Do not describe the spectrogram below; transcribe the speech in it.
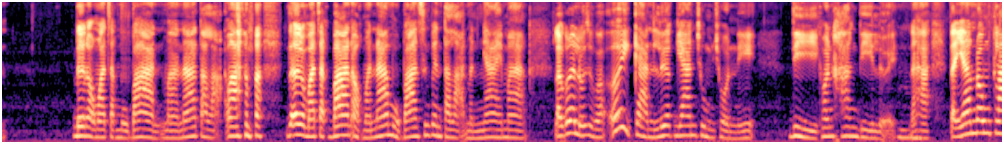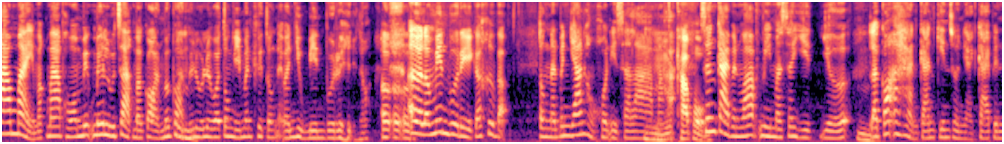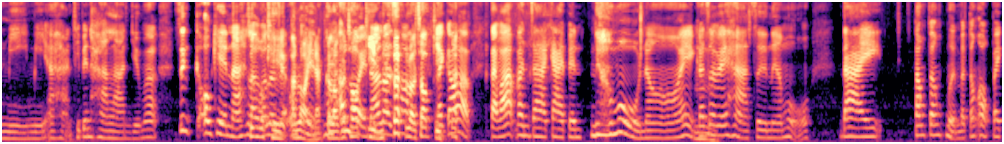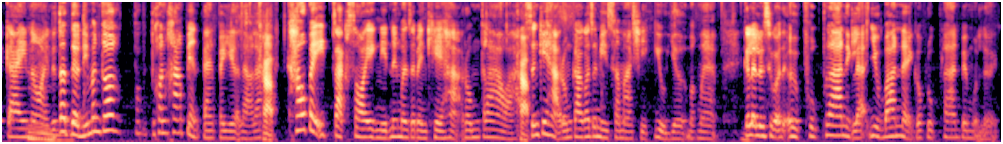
เดินออกมาจากหมู่บ้านมาหน้าตลาดมามาเดินออกมาจากบ้านออกมาหน้าหมู่บ้าน ซึ่งเป็นตลาดมันง่ายมาก เราก็เลยรู้สึกว่า เอ้ย การเลือกย่านชุมชนนี้ดีค่อนข้างดีเลยนะคะ แต่ย่านร่มเกล้าวใหม่มากๆ เพราะว่าไม่ไม่รู้จักมาก่อนเมื่อก่อนไม่รู้เลยว่าตรงนี้มันคือตรงไหนมันอยู่มีนบุรีเนาะเออเออเอเอออแล้วมีนบุรีก็คือแบบ ตรงนั้นเป็นย่านของคนอิสลามอะค่ะครับผมซึ่งกลายเป็นว่ามีมัสยิดเยอะอืมแล้วก็อาหารการกินส่วนใหญ่กลายเป็นมีมีอาหารที่เป็นฮาลาลเยอะมากซึ่งโอเคนะซึ่งเราก็รู้สึกโอเคอร่อยนะโคเราก็ชอบกินร่ยะเราชอบกินแล้วก็แบบแต่ว่ามันจะกลายเป็นเนื้อหมูน้อย ก็จะไปหาซื้อเนื้อหมูได้ ต้องต้องเหมือนแบบต้องออกไปไกลหน่อยอืมหรือแต่เดี๋ยวนี้มันก็ค่อนข้างเปลี่ยนแปลงไปเยอะแล้วแหละครับเข้าไปอีกจากซอยอีกนิดนึงมันจะเป็นเคหะร่มเกล้าอะครัค่ะบซึ่งเคหะร่มเกล้าก็จะมีสมาชิกอยู่เยอะมากๆ ก็เลยรู้สึกว่าเออพลุกพล่านอีกแล้ว อยู่บ้านไหนก็พลุกพล่านไปหมดเลย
